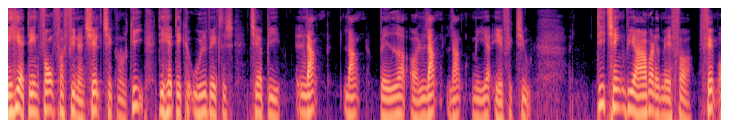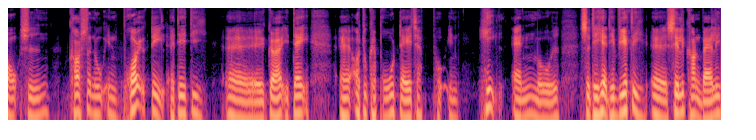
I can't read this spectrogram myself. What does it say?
det her det er en form for finansiel teknologi. Det her det kan udvikles til at blive langt, langt bedre og langt, langt mere effektivt. De ting, vi arbejdede med for fem år siden, koster nu en brøkdel af det, de øh, gør i dag, øh, og du kan bruge data på en helt anden måde. Så det her det er virkelig øh, Silicon Valley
